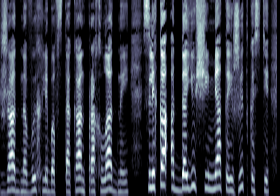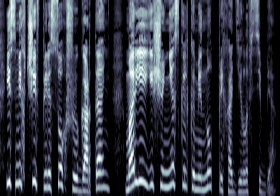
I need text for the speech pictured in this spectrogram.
Жадно выхлебав стакан прохладной, слегка отдающей мятой жидкости и смягчив пересохшую гортань, Мария еще несколько минут приходила в себя.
